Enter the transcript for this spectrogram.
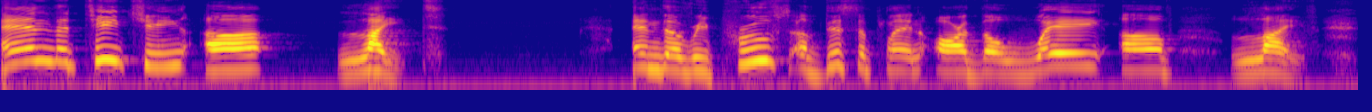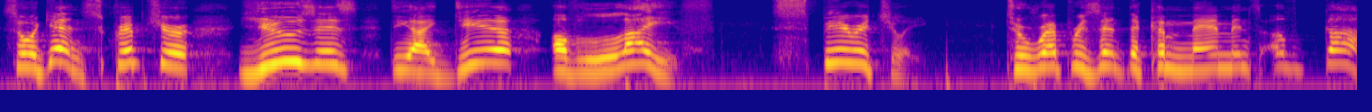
And the teaching a light. And the reproofs of discipline are the way of life. So again, Scripture uses the idea of life spiritually to represent the commandments of God.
